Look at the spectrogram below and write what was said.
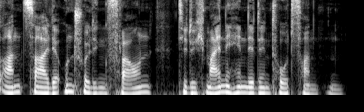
Anzahl der unschuldigen Frauen, die durch meine Hände den Tod fanden.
